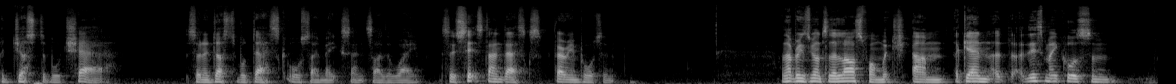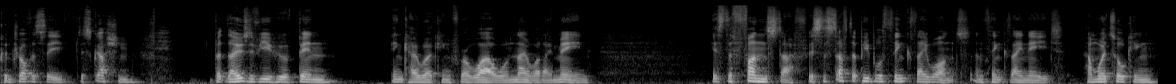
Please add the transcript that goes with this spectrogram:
adjustable chair. So an adjustable desk also makes sense either way. So sit stand desks very important. And that brings me on to the last one, which um, again, uh, this may cause some controversy discussion, but those of you who have been in co-working for a while will know what I mean it's the fun stuff. It's the stuff that people think they want and think they need. And we're talking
